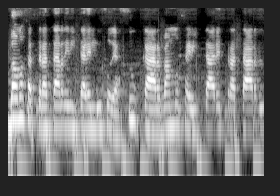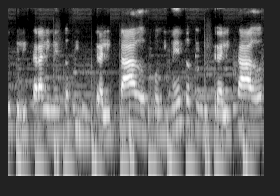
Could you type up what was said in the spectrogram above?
Vamos a tratar de evitar el uso de azúcar. Vamos a evitar tratar de utilizar alimentos industrializados, condimentos industrializados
